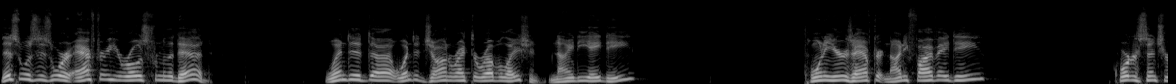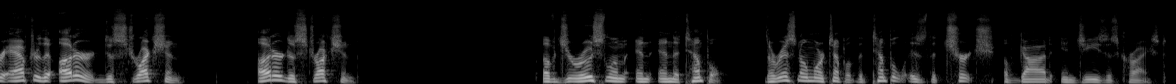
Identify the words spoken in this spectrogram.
This was his word after he rose from the dead. When did uh, when did John write the Revelation? 90 AD? 20 years after 95 AD? Quarter century after the utter destruction, utter destruction of Jerusalem and, and the temple. There is no more temple. The temple is the church of God in Jesus Christ.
